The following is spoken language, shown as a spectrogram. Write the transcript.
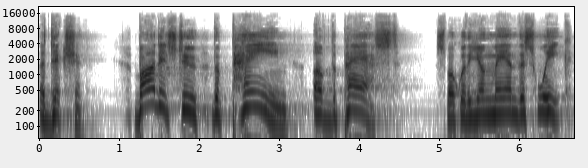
addiction, bondage to the pain of the past. Spoke with a young man this week.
